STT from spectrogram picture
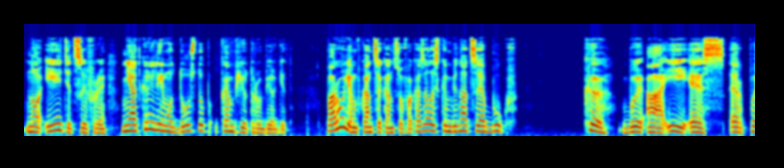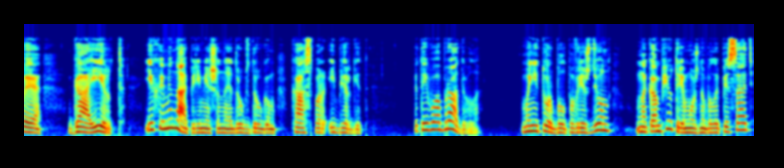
Но и эти цифры не открыли ему доступ к компьютеру Бергет. Паролем, в конце концов, оказалась комбинация букв К, Б, А, И, С, Р, П, Гаирт. Их имена, перемешанные друг с другом, Каспар и Бергет. Это его обрадовало. Монитор был поврежден, на компьютере можно было писать,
